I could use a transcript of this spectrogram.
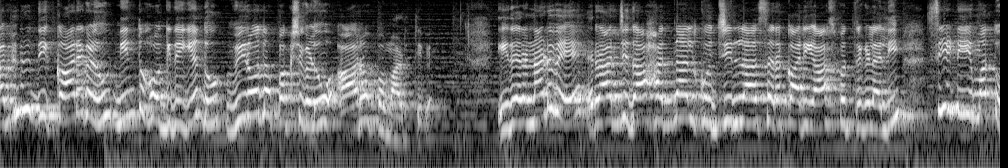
ಅಭಿವೃದ್ಧಿ ಕಾರ್ಯಗಳು ನಿಂತು ಹೋಗಿದೆ ಎಂದು ವಿರೋಧ ಪಕ್ಷಗಳು ಆರೋಪ ಮಾಡುತ್ತಿವೆ. ಇದರ ನಡುವೆ ರಾಜ್ಯದ ಹದಿನಾಲ್ಕು ಜಿಲ್ಲಾ ಸರಕಾರಿ ಆಸ್ಪತ್ರೆಗಳಲ್ಲಿ ಸಿಟಿ ಮತ್ತು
